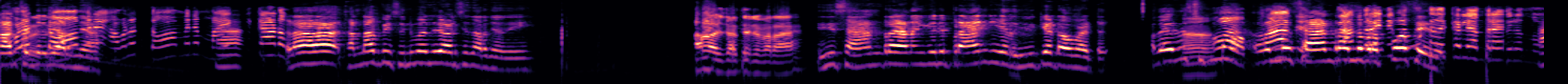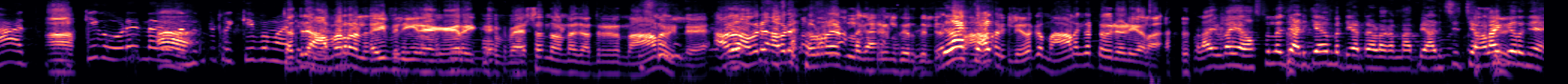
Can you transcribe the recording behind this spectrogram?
കാണിച്ചിട്ടില്ല അറിഞ്ഞ. എടാ കണ്ണാപ്പി സിനിമ എന്തിനാ കാണിച്ചെന്ന് അറിഞ്ഞാ നീ? ഈ സാൻഡ്ര ആണെങ്കിൽ ഒരു പ്രാങ്ക് ചെയ്തു യു കെ ടോമായിട്ട്. അതായത് ചന്ദ്രൻ അവരുടെ ലൈഫിൽ ഇങ്ങനെ കയറി വിഷം തൊണ്ട ചന്ദ്രന് നാണമില്ലേ? അത് അവർ അവർ കാര്യങ്ങൾ തീർത്തില്ല. നാണമില്ല? ഇതൊക്കെ നാണം കെട്ട പരിപാടികളാ. ഇവിടെ വെച്ച് അടിക്കാൻ പറ്റിയാട്ടോ അവിടെ കണ്ണാപ്പി. അടിച്ച് ചെളാക്കി എറിഞ്ഞേ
